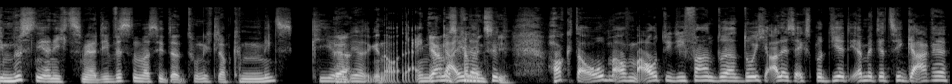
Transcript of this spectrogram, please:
die müssen ja nichts mehr. Die wissen, was sie da tun. Ich glaube, Kaminski, Ja. oder wie- genau. Ein Janis geiler Kaminski. Typ. Hockt da oben auf dem Auto, die fahren da durch, alles explodiert. Er mit der Zigarre,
